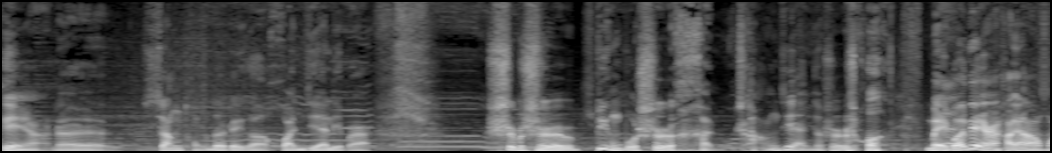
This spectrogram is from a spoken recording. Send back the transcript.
电影的相同的这个环节里边，是不是并不是很常见？就是说，美国电影好像。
